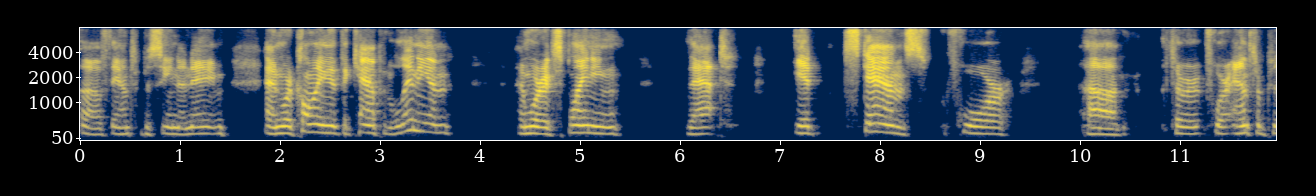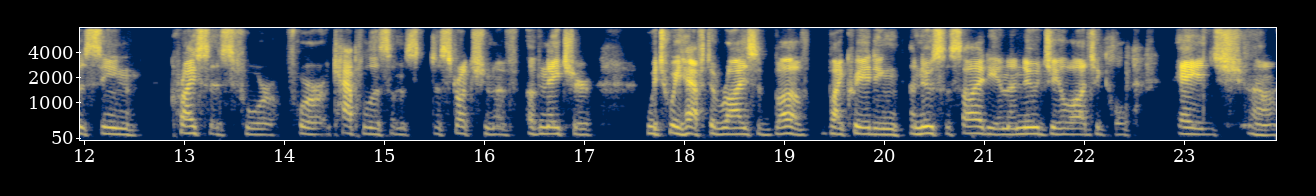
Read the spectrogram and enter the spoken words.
of the Anthropocene a name, and we're calling it the Capitalinian, and we're explaining that it stands for uh, for, for Anthropocene crisis for for capitalism's destruction of, of nature, which we have to rise above by creating a new society and a new geological age, uh,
